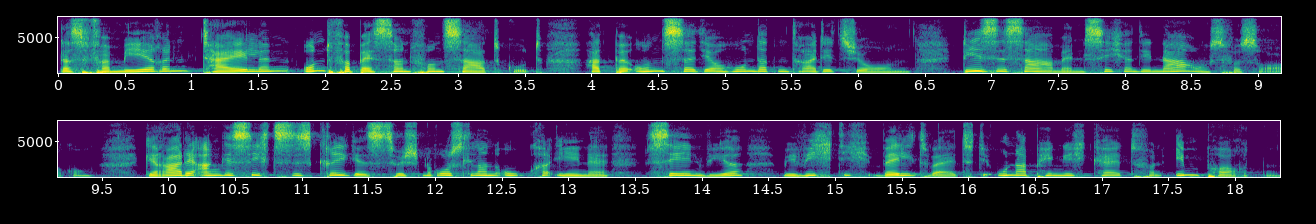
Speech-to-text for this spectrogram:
Das Vermehren, Teilen und Verbessern von Saatgut hat bei uns seit Jahrhunderten Tradition. Diese Samen sichern die Nahrungsversorgung. Gerade angesichts des Krieges zwischen Russland und Ukraine sehen wir, wie wichtig weltweit die Unabhängigkeit von Importen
